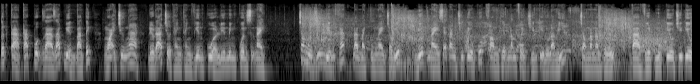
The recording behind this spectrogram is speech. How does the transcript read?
tất cả các quốc gia giáp biển Baltic, ngoại trừ Nga, đều đã trở thành thành viên của liên minh quân sự này. Trong một diễn biến khác, Đan Mạch cùng ngày cho biết nước này sẽ tăng chi tiêu quốc phòng thêm 5,9 tỷ đô la Mỹ trong 5 năm tới và vượt mục tiêu chi tiêu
